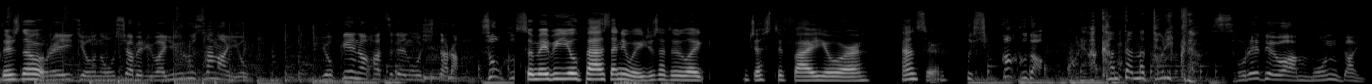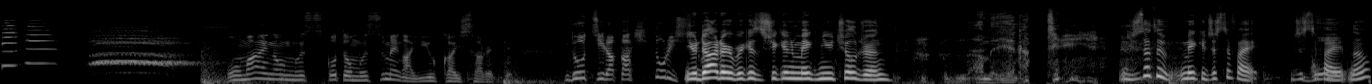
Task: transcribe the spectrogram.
There's こ no. れ以上のおしゃべりは許さないよ So maybe you'll pass anyway. You just have to like justify your answer. Your daughter, because she can make new children. You just have to make it justify it. Justify it, no?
